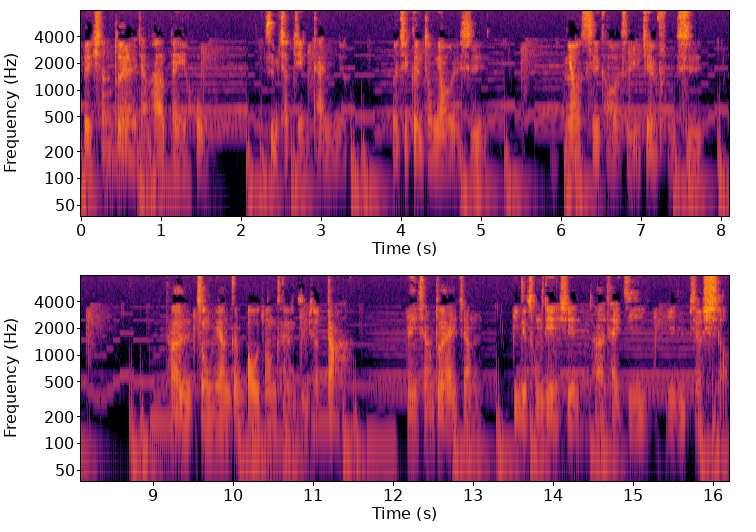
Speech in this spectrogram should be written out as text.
所以相对来讲，它的备货是比较简单的，而且更重要的是，你要思考的是一件服饰，它的重量跟包装可能是比较大。但相对来讲，一个充电线它的体积也是比较小，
